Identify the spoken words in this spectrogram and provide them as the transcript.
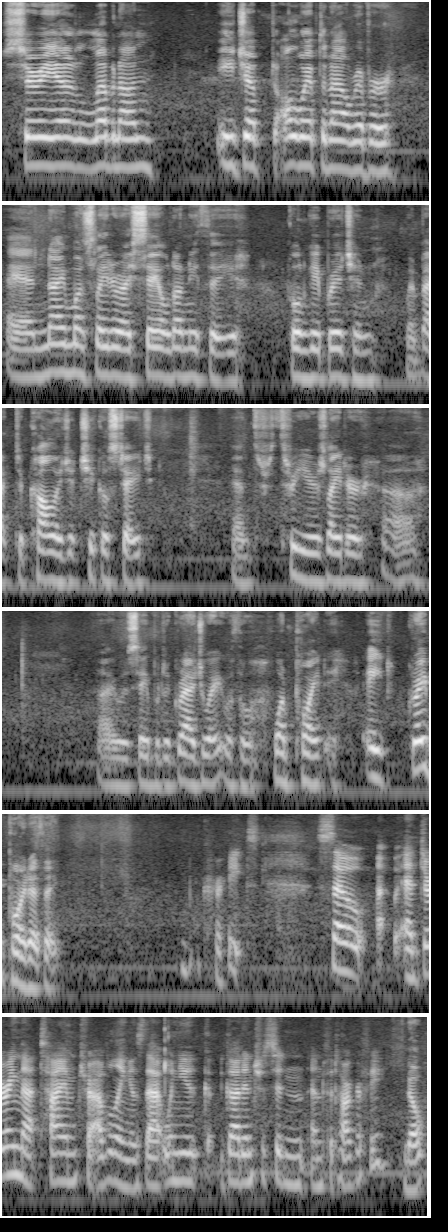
Syria, Lebanon, Egypt, all the way up the Nile River. And nine months later, I sailed underneath the Golden Gate Bridge and went back to college at Chico State. And th three years later, uh, I was able to graduate with a 1.8 grade point, I think. Great. So, uh, and during that time traveling, is that when you g- got interested in, in photography? Nope.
